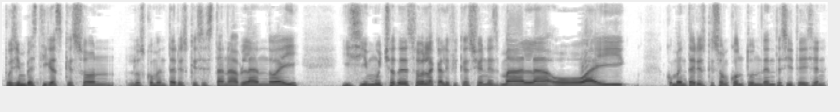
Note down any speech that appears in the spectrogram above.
pues investigas qué son los comentarios que se están hablando ahí. Y si mucho de eso la calificación es mala o hay comentarios que son contundentes y te dicen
